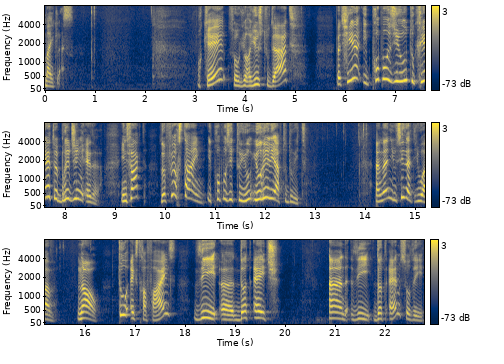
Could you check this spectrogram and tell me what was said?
my class. Okay, so you are used to that. But here it proposes you to create a bridging header. In fact, the first time it proposes it to you, you really have to do it. And then you see that you have now two extra files, the uh, .h and the .m, so the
